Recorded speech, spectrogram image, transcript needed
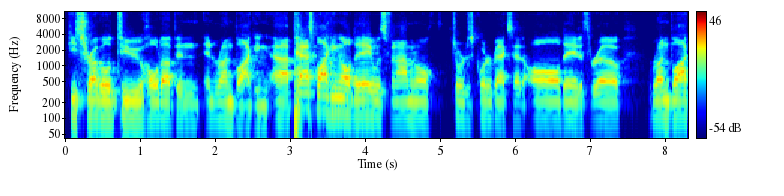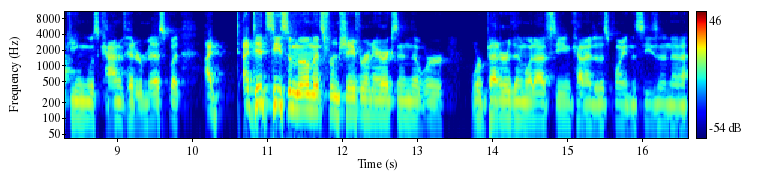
He struggled to hold up in in run blocking. Uh, pass blocking all day was phenomenal. Georgia's quarterbacks had all day to throw. Run blocking was kind of hit or miss, but I I did see some moments from Shaffer and Ericson that were were better than what I've seen kind of to this point in the season. And I,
